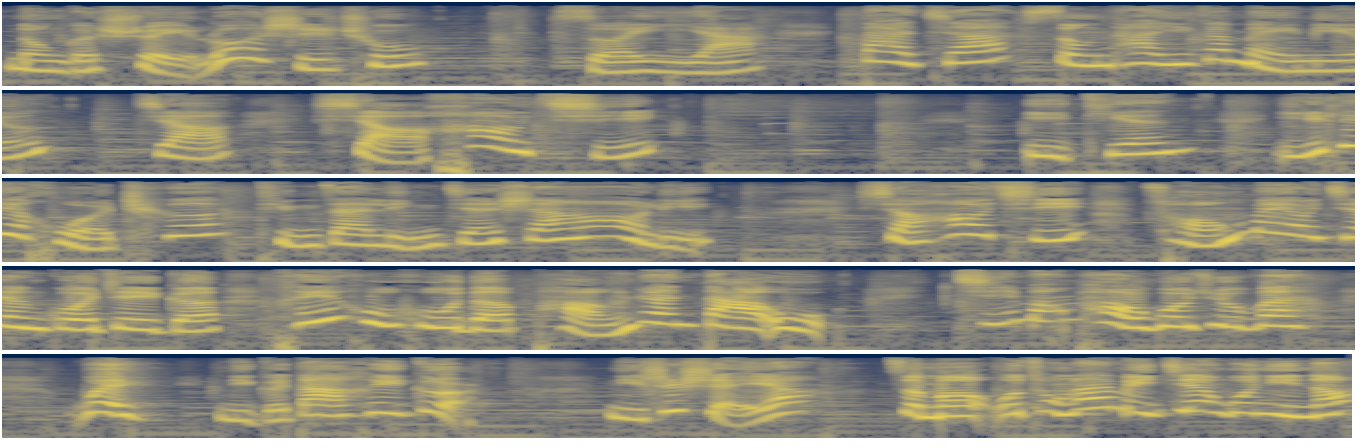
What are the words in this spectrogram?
弄个水落石出。所以呀。大家送他一个美名，叫小好奇。一天，一列火车停在林间山坳里，小好奇从没有见过这个黑乎乎的庞然大物，急忙跑过去问：“喂，你个大黑个儿，你是谁呀？怎么我从来没见过你呢？”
